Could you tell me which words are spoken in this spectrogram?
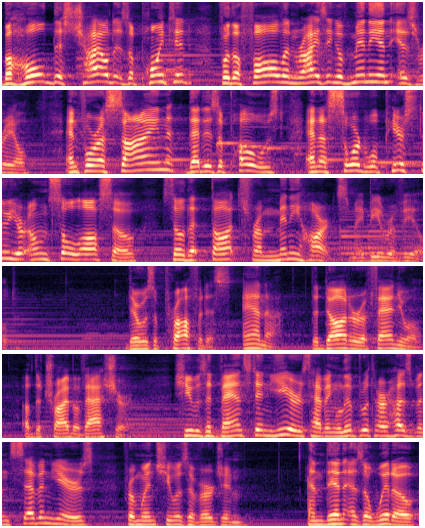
Behold, this child is appointed for the fall and rising of many in Israel and for a sign that is opposed, and a sword will pierce through your own soul also, so that thoughts from many hearts may be revealed. There was a prophetess, Anna, the daughter of Phanuel of the tribe of Asher. She was advanced in years, having lived with her husband seven years from when she was a virgin, and then as a widow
